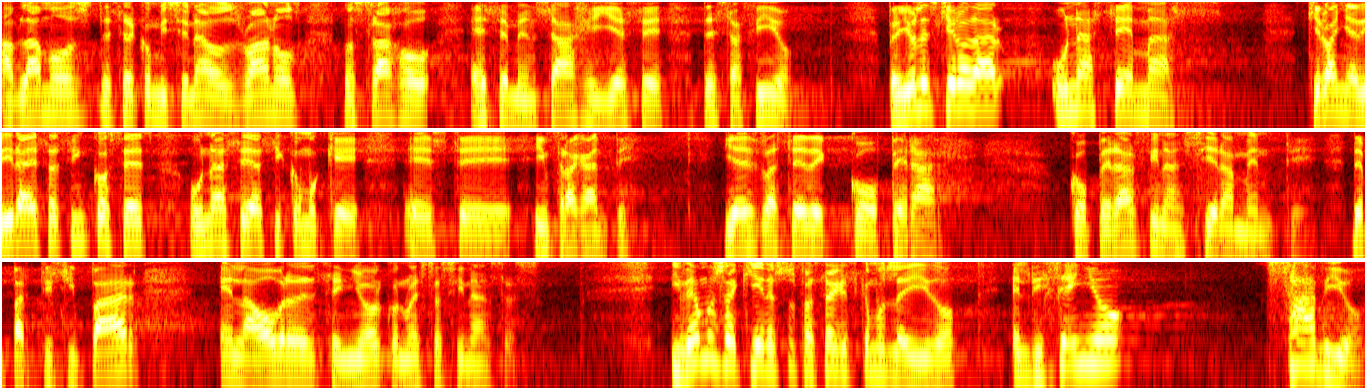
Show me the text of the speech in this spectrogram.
hablamos de ser comisionados. Ronald nos trajo ese mensaje y ese desafío. Pero yo les quiero dar una C más. Quiero añadir a esas cinco Cs una C así como que este, infragante. Y es la C de cooperar. Cooperar financieramente. De participar en la obra del Señor con nuestras finanzas. Y vemos aquí en estos pasajes que hemos leído el diseño sabio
